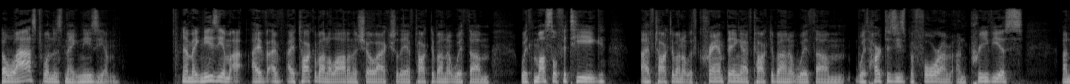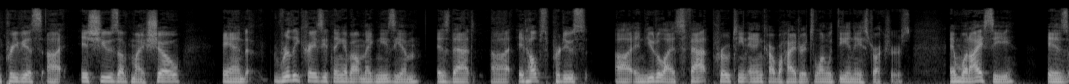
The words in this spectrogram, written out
The last one is magnesium. Now, magnesium, I've, I've I talk about a lot on the show. Actually, I've talked about it with um with muscle fatigue. I've talked about it with cramping. I've talked about it with um, with heart disease before on, on previous on previous uh, issues of my show. And really crazy thing about magnesium is that uh, it helps produce uh, and utilize fat, protein, and carbohydrates along with DNA structures. And what I see is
